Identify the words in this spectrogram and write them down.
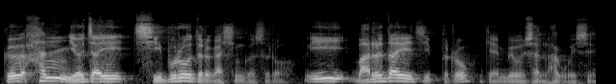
그 한 여자의 집으로 들어가신 것으로 이 마르다의 집으로 이렇게 묘사를 하고 있어요.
